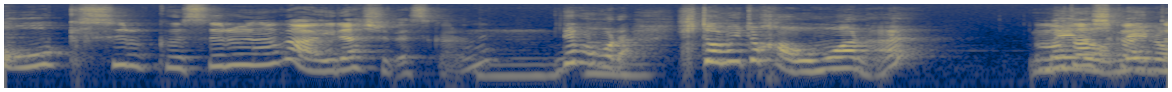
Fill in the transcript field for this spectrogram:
を大きくするのがアイラッシュですからね、うん。でもほら、瞳とか思わない？目の目の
